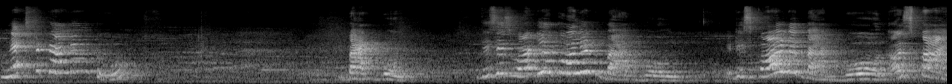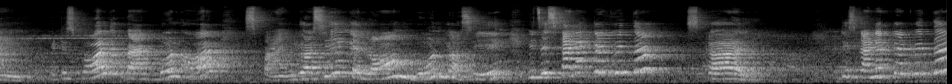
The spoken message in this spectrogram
Next coming to backbone. This is what you call it backbone. It is called a backbone or spine. It is called a backbone or spine. You are seeing a long bone you are seeing which is connected with the skull. It is connected with the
